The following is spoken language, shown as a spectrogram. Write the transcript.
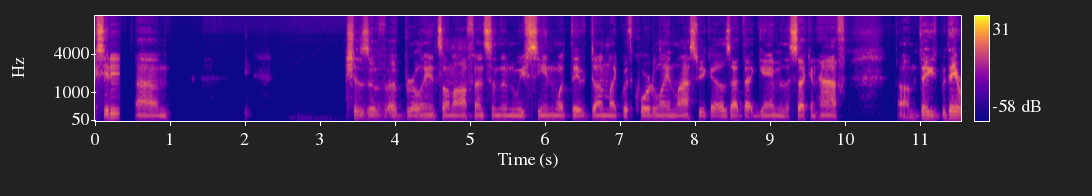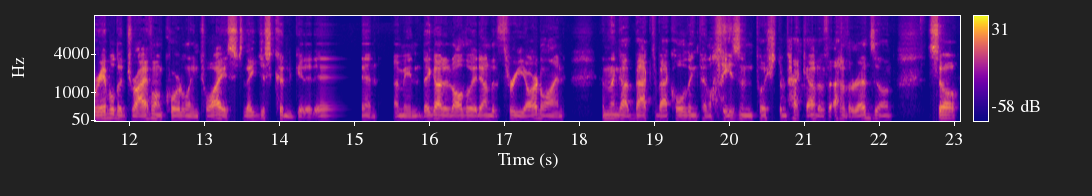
City, um, of, of brilliance on offense, and then we've seen what they've done, like with Coeur d'Alene last week. I was at that game in the second half. Um, they they were able to drive on Coeur d'Alene twice. They just couldn't get it in. I mean, they got it all the way down to the three yard line, and then got back to back holding penalties and pushed them back out of out of the red zone. So,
